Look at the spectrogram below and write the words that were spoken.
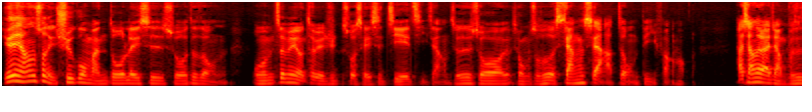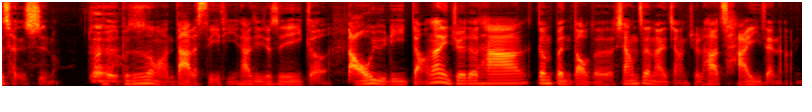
有点像是说你去过蛮多类似说这种，我们这边有特别去说谁是阶级这样，就是说我们所说的乡下这种地方好了，它相对来讲不是城市嘛，对、啊，就是不是这种很大的 city，它其实就是一个岛屿离岛。那你觉得它跟本岛的乡镇来讲，你觉得它的差异在哪里？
